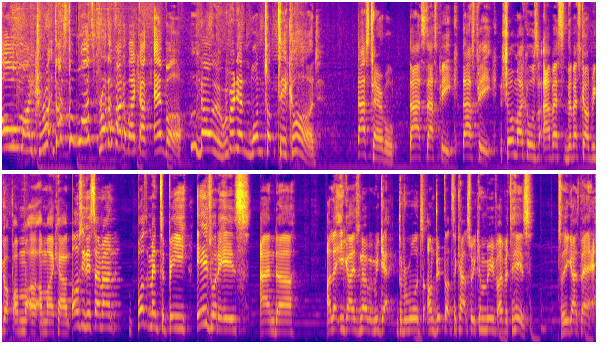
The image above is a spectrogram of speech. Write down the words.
Oh my god, that's the worst run I've had on my account ever. No, we've only had one top tier card. That's terrible. That's that's peak. That's peak. Shawn Michaels, our best, the best card we got on my, uh, on my account. Obviously, this time around wasn't meant to be. It is what it is, and uh, I'll let you guys know when we get the rewards on Drip Dot's account, so we can move over to his. So you guys there.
